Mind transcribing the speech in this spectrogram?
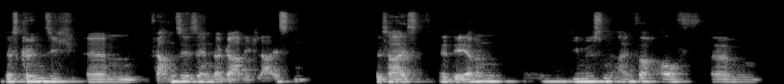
Das können sich ähm, Fernsehsender gar nicht leisten. Das heißt, äh, deren, die müssen einfach auf ähm,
